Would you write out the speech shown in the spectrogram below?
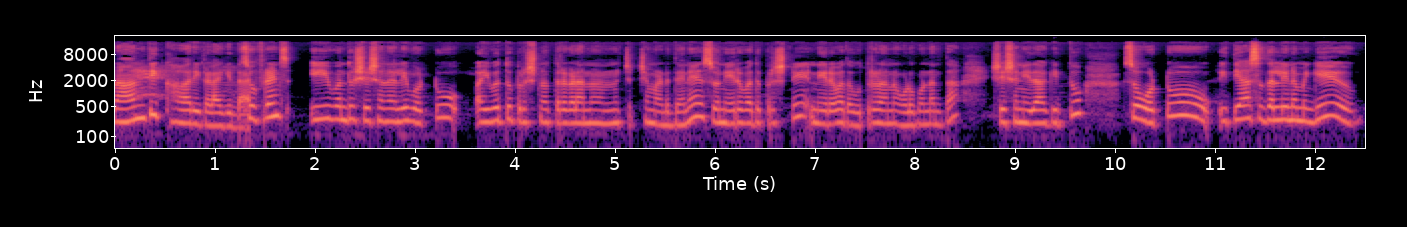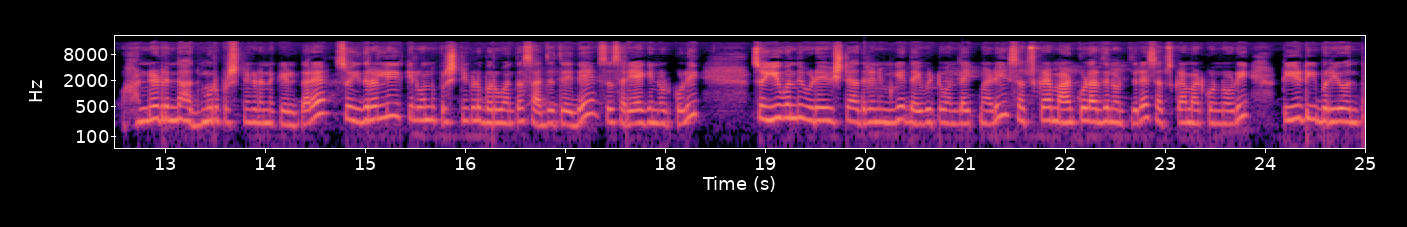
ಕ್ರಾಂತಿಕಾರಿಗಳಾಗಿದ್ದಾರೆ. ಸೊ ಫ್ರೆಂಡ್ಸ್ ಈ ಒಂದು ಸೆಷನಲ್ಲಿ ಒಟ್ಟು ಐವತ್ತು ಪ್ರಶ್ನೋತ್ತರಗಳನ್ನು ನಾನು ಚರ್ಚೆ ಮಾಡಿದ್ದೇನೆ. ಸೊ ನೇರವಾದ ಪ್ರಶ್ನೆ, ನೇರವಾದ ಉತ್ತರಗಳನ್ನು ಒಳಗೊಂಡಂಥ ಸೆಷನ್ ಇದಾಗಿತ್ತು. ಸೊ ಒಟ್ಟು ಇತಿಹಾಸದಲ್ಲಿ ನಮಗೆ ಹನ್ನೆರಡರಿಂದ ಹದಿಮೂರು ಪ್ರಶ್ನೆಗಳನ್ನು ಕೇಳ್ತಾರೆ. ಸೊ ಇದರಲ್ಲಿ ಕೆಲವೊಂದು ಪ್ರಶ್ನೆಗಳು ಬರುವಂಥ ಸಾಧ್ಯತೆ ಇದೆ. ಸೊ ಸರಿಯಾಗಿ ನೋಡ್ಕೊಳ್ಳಿ. ಸೊ ಈ ಒಂದು ವಿಡಿಯೋ ಇಷ್ಟ ಆದರೆ ನಿಮಗೆ ದಯವಿಟ್ಟು ಒಂದು ಲೈಕ್ ಮಾಡಿ, ಸಬ್ಸ್ಕ್ರೈಬ್ ಮಾಡ್ಕೊಳ್ಳಾರ್ದೆ ನೋಡ್ತಿದ್ರೆ ಸಬ್ಸ್ಕ್ರೈಬ್ ಮಾಡ್ಕೊಂಡು ನೋಡಿ, ಟಿ ಇ ಟಿ ಬರೆಯುವಂಥ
